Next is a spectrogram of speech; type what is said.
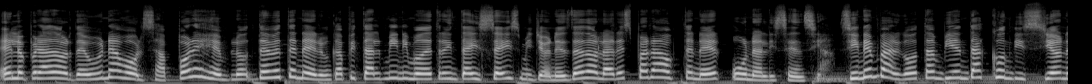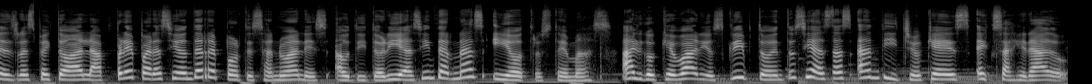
El operador de una bolsa, por ejemplo, debe tener un capital mínimo de 36 millones de dólares para obtener una licencia. Sin embargo, también da condiciones respecto a la preparación de reportes anuales, auditorías internas y otros temas. Algo que varios criptoentusiastas han dicho que es exagerado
